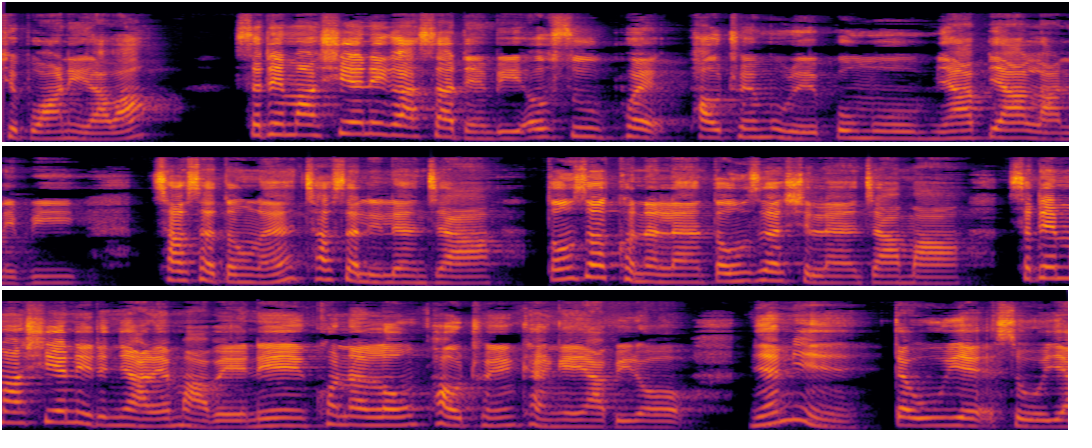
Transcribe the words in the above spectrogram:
ဖြစ်ပွားနေတာပါ။စက်တင်ဘာ10ရက်နေ့ကစတင်ပြီးအုပ်စုဖွဲ့ဖောက်ထွင်းမှုတွေပုံမများပြားလာနေပြီး63လမ်း64လမ်းကြား38လမ်း38လမ်းကြားမှာစက်တင်ဘာ10ရက်နေ့တညထဲမှာပဲနေ9လုံးဖောက်ထွင်းခံခဲ့ရပြီးတော့မျက်မြင်တအူးရဲ့အဆိုအရ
